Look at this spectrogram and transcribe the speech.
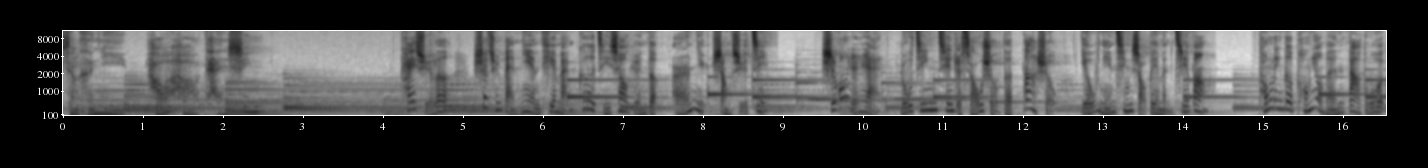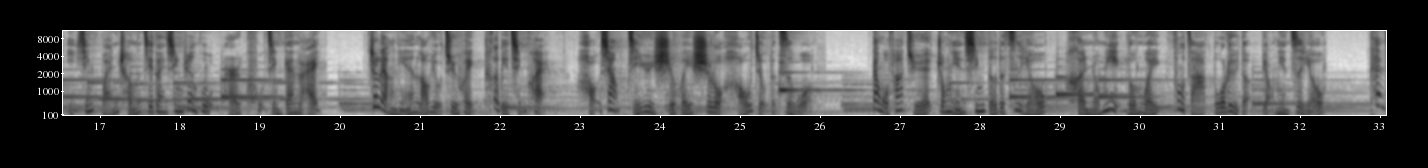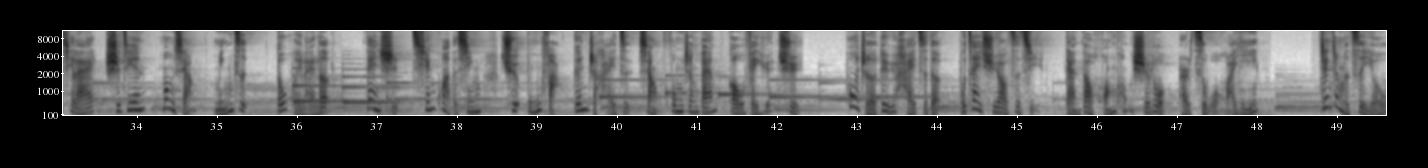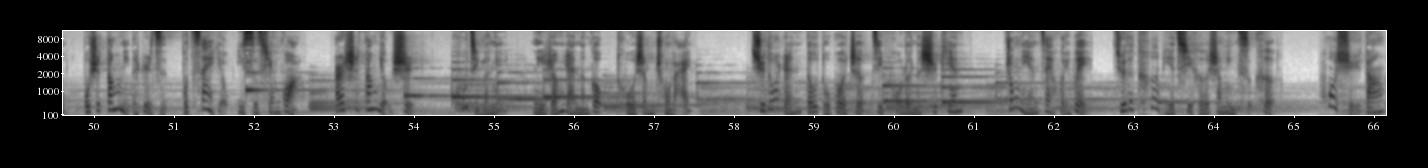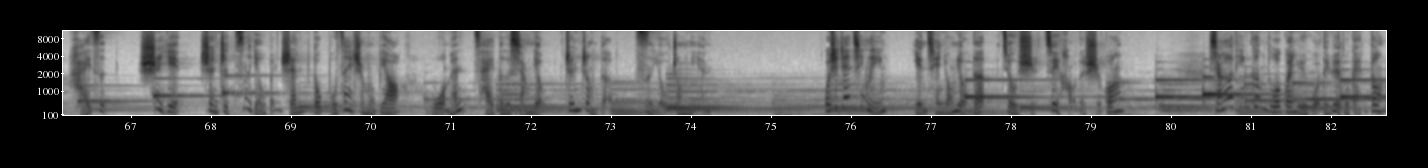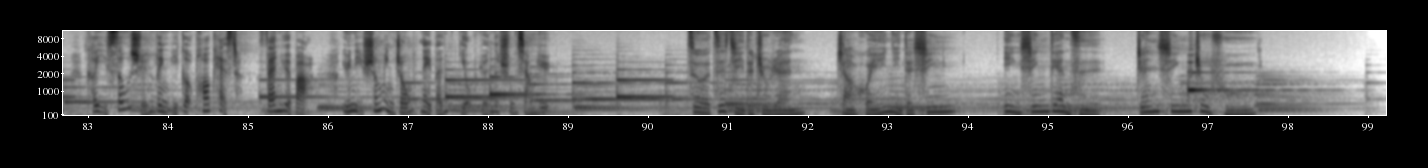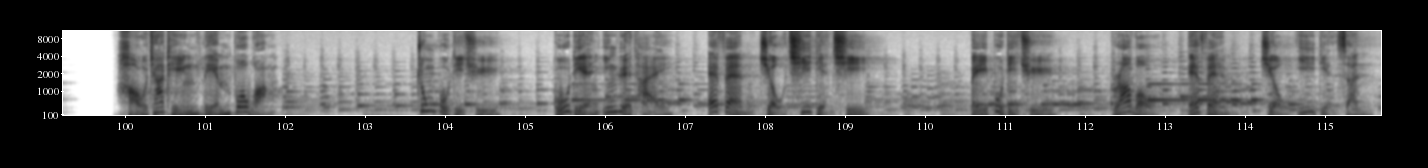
想和你好好谈心。开学了，社群版面贴满各级校园的儿女上学记。时光荏苒，如今牵着小手的大手由年轻小辈们接棒。同龄的朋友们大多已经完成阶段性任务而苦尽甘来。这两年老友聚会特别勤快，好像急于拾回失落好久的自我。但我发觉中年心得的自由，很容易沦为复杂多虑的表面自由。看起来时间、梦想、名字都回来了，但是牵挂的心却无法跟着孩子像风筝般高飞远去，或者对于孩子的不再需要自己感到惶恐失落而自我怀疑。真正的自由，不是当你的日子不再有一丝牵挂，而是当有事箍紧了你，你仍然能够脱生出来。许多人都读过这记婆论的诗篇，中年再回味。觉得特别契合生命此刻。或许当孩子、事业甚至自由本身都不再是目标，我们才得享有真正的自由中年。我是詹庆林，眼前拥有的就是最好的时光。想要听更多关于我的阅读感动，可以搜寻另一个 Podcast《翻阅吧》，与你生命中那本有缘的书相遇。做自己的主人。找回你的心，印心电子，真心祝福。好家庭联播网，中部地区古典音乐台 FM 九七点七，北部地区 Bravo FM 九一点三。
